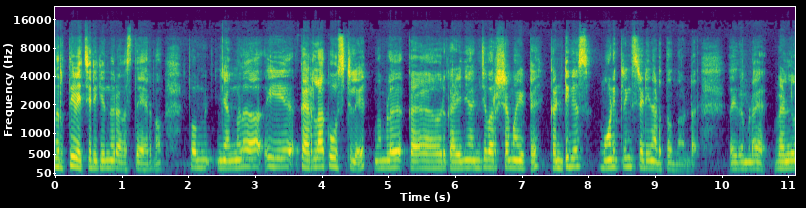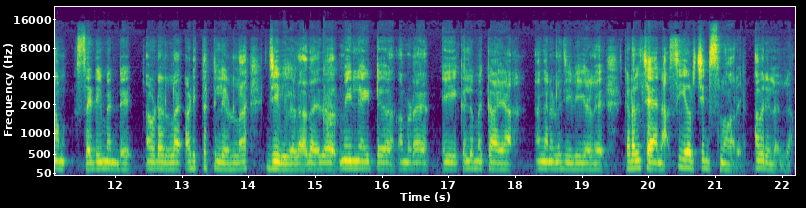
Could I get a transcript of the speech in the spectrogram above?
നിർത്തി വെച്ചിരിക്കുന്ന ഒരു അവസ്ഥയായിരുന്നു. അപ്പം ഞങ്ങൾ ഈ കേരള കോസ്റ്റിൽ നമ്മൾ ഒരു കഴിഞ്ഞ അഞ്ച് വർഷമായിട്ട് കണ്ടിന്യൂസ് മോണിറ്ററിങ് സ്റ്റഡി നടത്തുന്നുണ്ട്. അതായത് നമ്മുടെ വെള്ളം സെഡിമെന്റ് അവിടെയുള്ള അടിത്തട്ടിലുള്ള ജീവികൾ അതായത് മെയിനായിട്ട് നമ്മുടെ ഈ കല്ലുമ്മക്കായ അങ്ങനെയുള്ള ജീവികൾ കടൽ ചേന സിയർച്ചിൻസ് എന്ന് പറയും അവരിലെല്ലാം.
